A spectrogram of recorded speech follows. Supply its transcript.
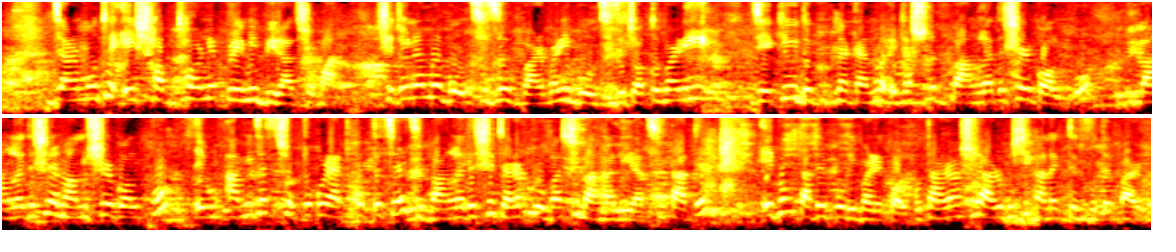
যার মধ্যে এই সব ধরনের প্রেমই বিরাজমান। সেজন্য আমরা বলছি যে, বারবারই বলছি যে, যতবারই যে কেউ দেখুক না কেন, এটা আসলে বাংলাদেশের গল্প, বাংলাদেশের মানুষের গল্প এবং আমি জাস্ট ছোট্ট করে অ্যাড করতে চাই যে, বাংলাদেশে যারা প্রবাসী বাঙালি আছে তাদের এবং তাদের পরিবারের গল্প, তারা আসলে আরও বেশি কানেক্টেড হতে পারবে।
